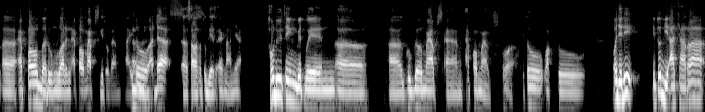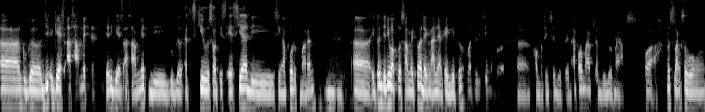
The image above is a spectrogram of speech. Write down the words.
uh, Apple baru ngeluarin Apple Maps gitu kan. Nah itu hmm. ada uh, salah satu guys yang nanya, how do you think between uh, uh, Google Maps and Apple Maps? Wah itu waktu Oh jadi itu di acara uh, Google GSA Summit ya. Jadi GSA Summit di Google HQ Southeast Asia di Singapura kemarin. Hmm. Uh, itu jadi waktu summit itu ada yang nanya kayak gitu, what do you think about uh, competition between Apple Maps and Google Maps? Wah, terus langsung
